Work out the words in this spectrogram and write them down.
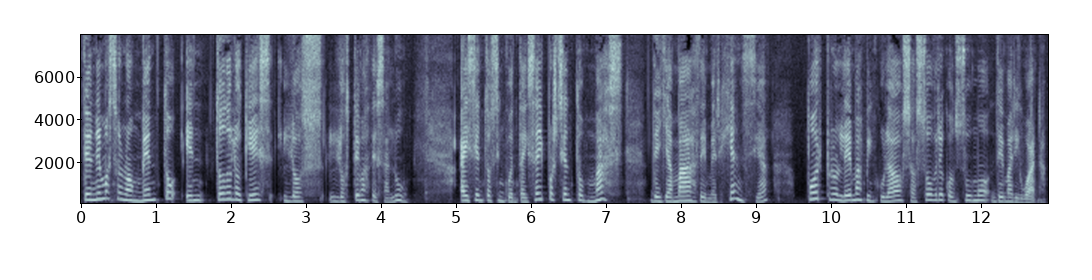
tenemos un aumento en todo lo que es los, los temas de salud. Hay 156% más de llamadas de emergencia por problemas vinculados a sobreconsumo de marihuana.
